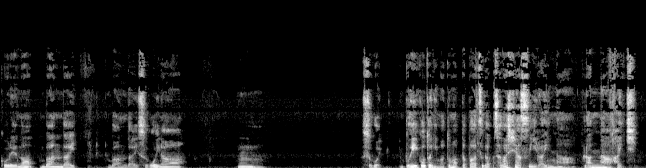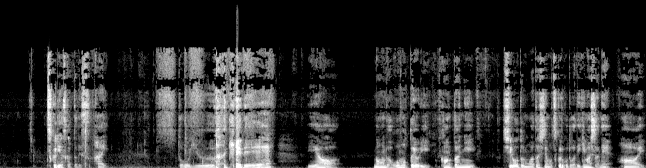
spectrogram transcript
これのバンダイ。バンダイすごいなうん。すごい。部ごとにまとまったパーツが探しやすいライナー、ランナー配置。作りやすかったです。はい。というわけで、いやー、なんだ、思ったより簡単に素人の私でも作ることができましたね。はい。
